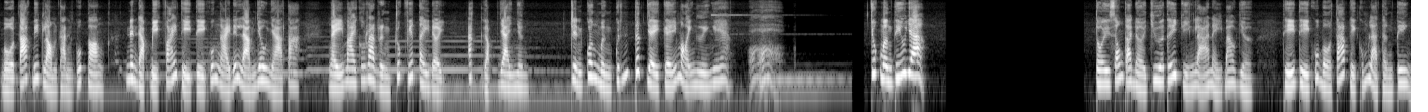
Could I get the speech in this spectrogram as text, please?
Bồ Tát biết lòng thành của con, Nên đặc biệt phái thị tỳ của Ngài đến làm dâu nhà ta. Ngày mai con ra rừng trúc phía tây đời ắt gặp giai nhân. Trịnh quân mừng quýnh thức dậy kể mọi người nghe. Chúc mừng thiếu gia! Tôi sống cả đời chưa thấy chuyện lạ này bao giờ. Thị tỳ của Bồ Tát thì cũng là thần tiên.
